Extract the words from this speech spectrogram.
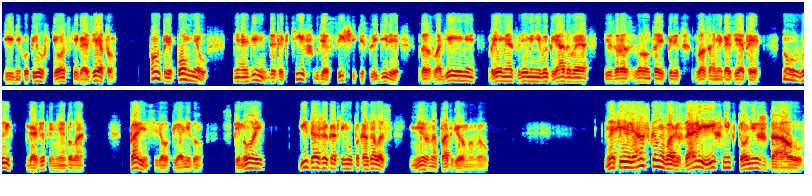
и не купил в киоске газету. Он припомнил ни один детектив, где сыщики следили за злодеями, время от времени выглядывая из развернутой перед глазами газеты. Ну, увы, газеты не было. Парень сидел к Леониду спиной и даже, как ему показалось, мирно подремывал. На финляндском вокзале их никто не ждал.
